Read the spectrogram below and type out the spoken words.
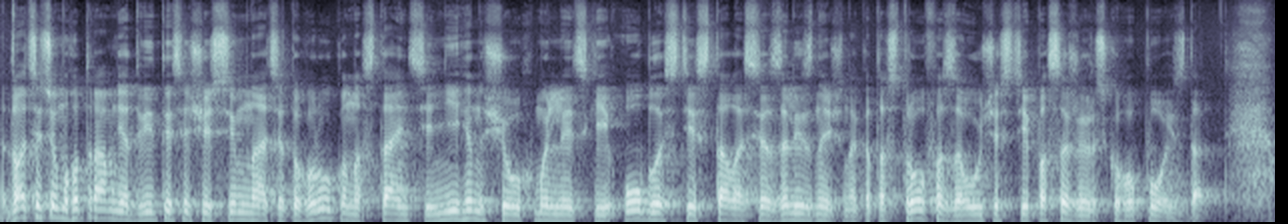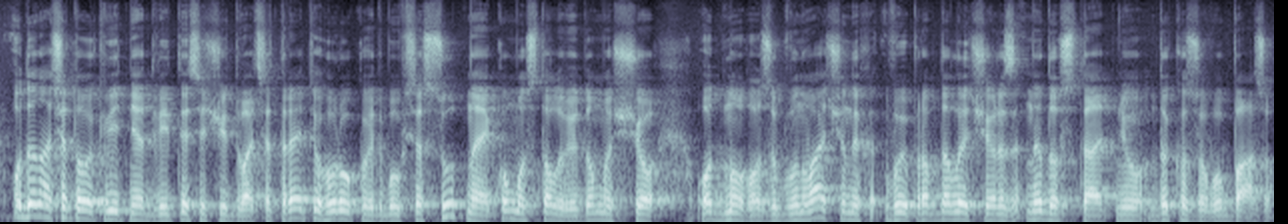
27 травня 2017 року на станції Нігін, що у Хмельницькій області, сталася залізнична катастрофа за участі пасажирського поїзда. 11 квітня 2023 року відбувся суд, на якому стало відомо, що одного з обвинувачених виправдали через недостатню доказову базу.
